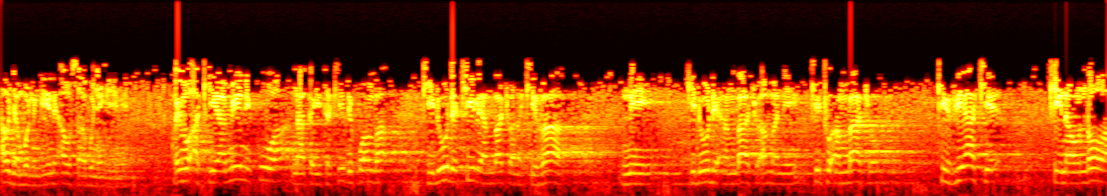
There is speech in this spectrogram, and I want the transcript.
au jambo lingine au sababu nyingine. Kwa hivyo akiamini kuwa na akaitakidi kwamba kidude kile ambacho anakivaa ni kidude ambacho ama ni kitu ambacho kivyake kinaondoa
